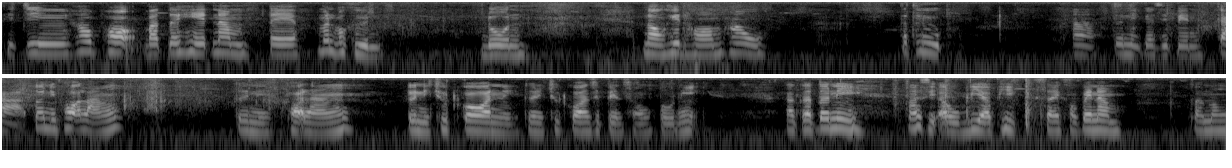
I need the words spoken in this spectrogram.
ที่จริงเฮาเพาะบัตเตอร์เฮดนำแต่มันบ่ขึ้นโดนน้องเฮ็ดหอมเฮากระทืบอ่าตัวนี้ก็สิเป็นกาตัวนี้เพาะหลัง ตัวนี้เพาะหลัง ตัวนี้ชุดก้อนนี่ตัวนี้ชุดก้อนสิเป็นสองตัวนี้ แล้วก็ตัวนี้ เราสิเอาเบียร์พริกใส่เขาไปนำกันมัง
